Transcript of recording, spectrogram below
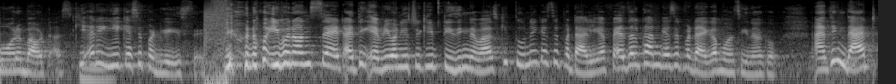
more about us. कि अरे ये कैसे पट गई इससे? You know even on set I think everyone used to keep teasing Nawaz कि तूने कैसे पटा लिया? फैजल खान कैसे पटाएगा मोहसिना को? And I think that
